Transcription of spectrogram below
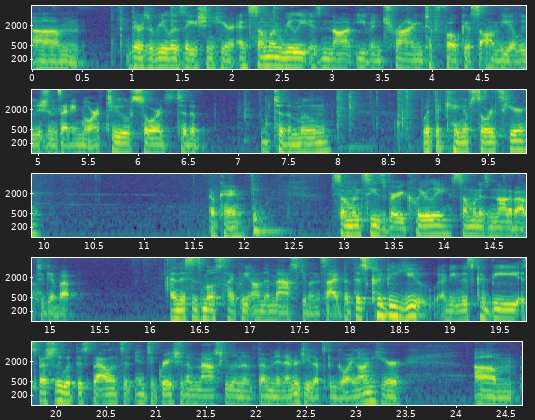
Um, there's a realization here, and someone really is not even trying to focus on the illusions anymore. Two of Swords to the to the moon with the King of Swords here. Okay. Someone sees very clearly, someone is not about to give up. And this is most likely on the masculine side, but this could be you. I mean, this could be, especially with this balance and integration of masculine and feminine energy that's been going on here. Um,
